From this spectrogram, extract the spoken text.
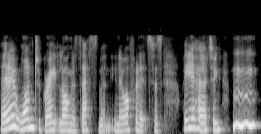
they don't want a great long assessment. You know, often it's just, are you hurting?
